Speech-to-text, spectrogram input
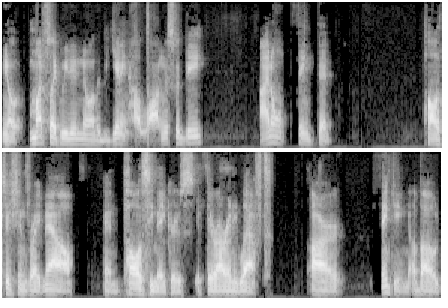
you know, much like we didn't know in the beginning how long this would be, I don't think that politicians right now and policymakers, if there are any left, are thinking about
